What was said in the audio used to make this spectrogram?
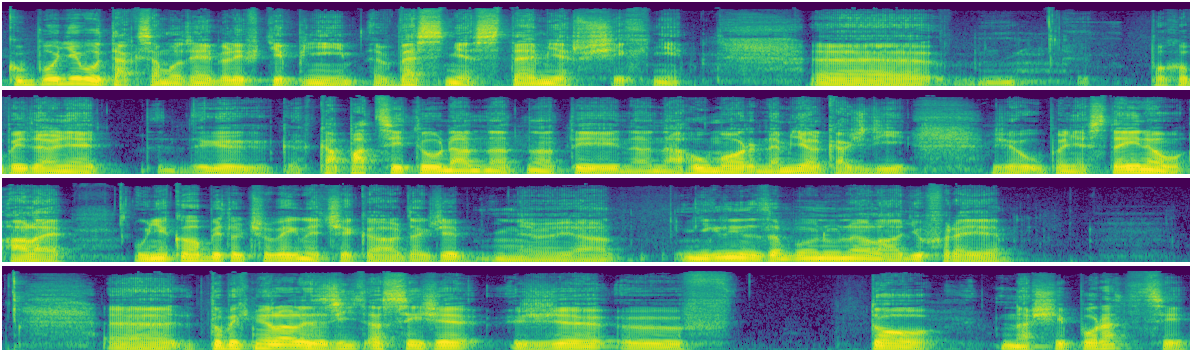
ku podivu, tak samozřejmě byli vtipní vesměs téměř všichni. E, pochopitelně e, kapacitu na, na, na, ty, na, na humor neměl každý, že jo, úplně stejnou, ale u někoho by to člověk nečekal, takže e, já nikdy nezapomenu na Láďu Freje, Eh, to bych měl ale říct asi, že, že eh, to naši poradci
